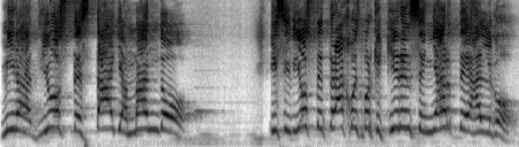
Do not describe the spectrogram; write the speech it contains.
Mira, Dios te está llamando. Y si Dios te trajo es porque quiere enseñarte algo.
